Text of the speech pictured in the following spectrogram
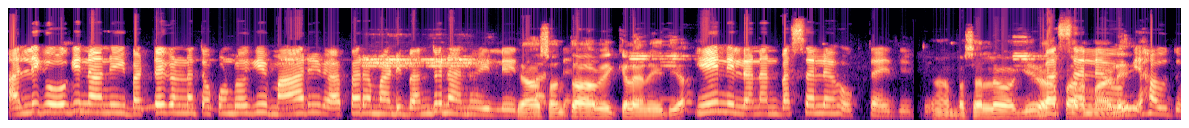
ಅಲ್ಲಿಗೆ ಹೋಗಿ ನಾನು ಈ ಬಟ್ಟೆಗಳನ್ನ ಹೋಗಿ ಮಾರಿ ವ್ಯಾಪಾರ ಮಾಡಿ ಬಂದು ನಾನು ಇಲ್ಲಿ ಇದ್ ಯಾವ ಮಾಡ್ತೇನೆ. ಸ್ವಂತ ವೆಹಿಕಲ್ ಏನೋ ಇದೆಯಾ? ಏನಿಲ್ಲ ನಾನು ಬಸ್ಸಲ್ಲೇ ಹೋಗ್ತಾ ಇದ್ದಿದ್ದು. ಬಸ್ ಬಸ್ಸಲ್ಲೇ ಹೋಗಿ ವ್ಯಾಪಾರ ಬಸ್ಸಲ್ಲೇ ಮಾಡಿ ಹೋಗಿ ಹೌದು.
